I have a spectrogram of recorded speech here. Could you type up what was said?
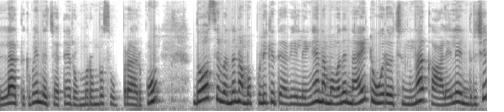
எல்லாத்துக்குமே இந்த சட்னி ரொம்ப ரொம்ப சூப்பராக இருக்கும். தோசை வந்து நம்ம புளிக்க தேவையில்லைங்க. நம்ம வந்து நைட்டு ஊற வச்சுருந்தோம்னா காலையில் எழுந்திரிச்சு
